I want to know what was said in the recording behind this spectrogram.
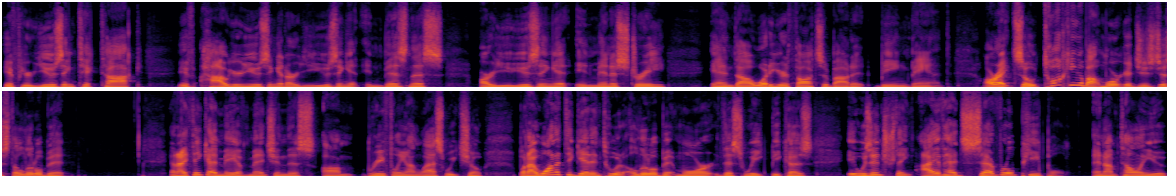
if you're using tiktok if how you're using it. Are you using it in business? Are you using it in ministry? And uh, what are your thoughts about it being banned? All right. So talking about mortgages just a little bit and I think I may have mentioned this um, briefly on last week's show, but I wanted to get into it a little bit more this week because it was interesting. I have had several people, and I'm telling you,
